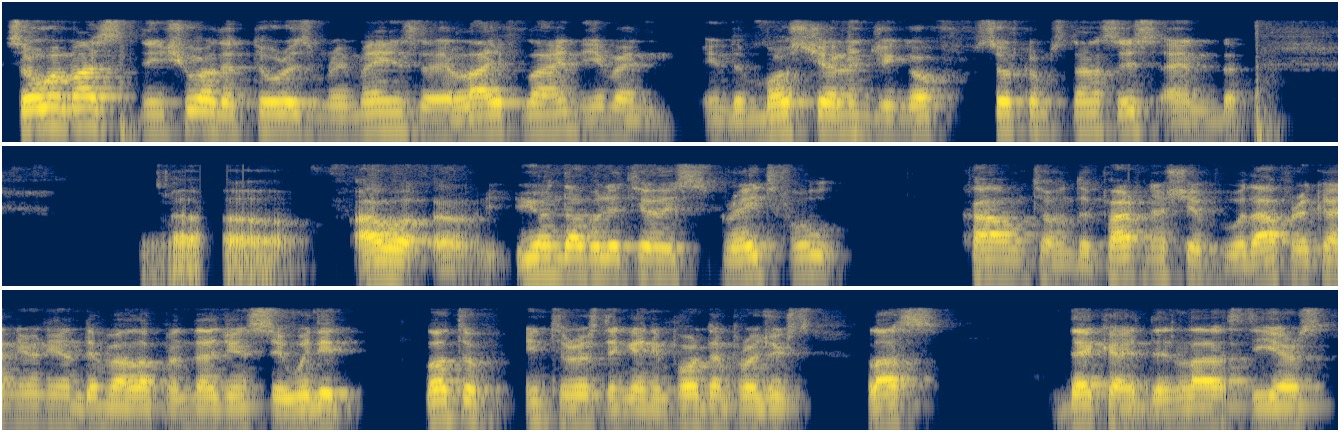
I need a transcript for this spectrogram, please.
so we must ensure that tourism remains a lifeline even in the most challenging of circumstances. And uh, our uh, UNWTO is grateful, count on the partnership with African Union Development Agency. We did a lot of interesting and important projects last decade and last years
